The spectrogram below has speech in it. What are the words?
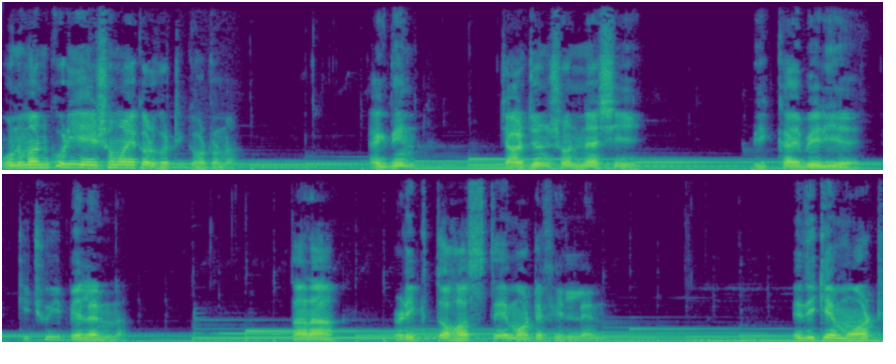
অনুমান করি এই সময়কার ঘটি ঘটনা। একদিন চারজন সন্ন্যাসী ভিক্ষায় বেরিয়ে কিছুই পেলেন না। তারা রিক্ত হস্তে মঠে ফিরলেন। এদিকে মঠ,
